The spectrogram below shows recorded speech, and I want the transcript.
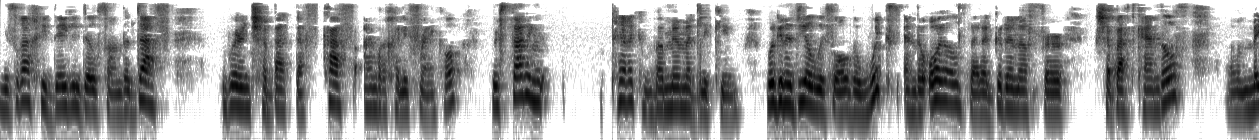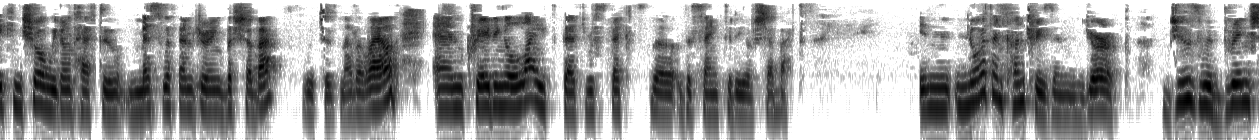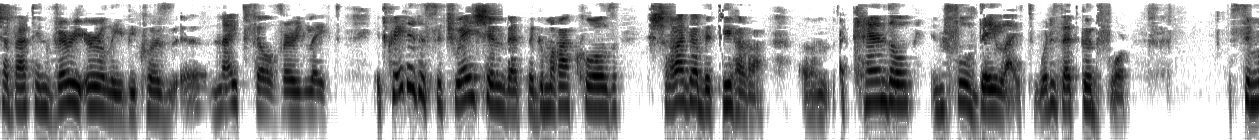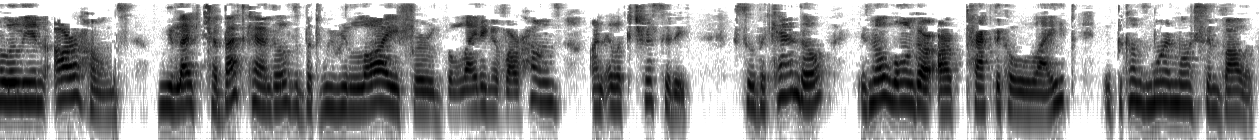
Mizrahi Daily Dose on the Daf. We're in Shabbat Daf Kaf. I'm Racheli Frankel. We're starting Perek Madlikim. We're going to deal with all the wicks and the oils that are good enough for Shabbat candles, uh, making sure we don't have to mess with them during the Shabbat, which is not allowed, and creating a light that respects the, the sanctity of Shabbat. In northern countries in Europe, Jews would bring Shabbat in very early because uh, night fell very late. It created a situation that the Gemara calls shraga betihara, um, a candle in full daylight. What is that good for? Similarly, in our homes, we light Shabbat candles, but we rely for the lighting of our homes on electricity. So the candle is no longer our practical light. It becomes more and more symbolic,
